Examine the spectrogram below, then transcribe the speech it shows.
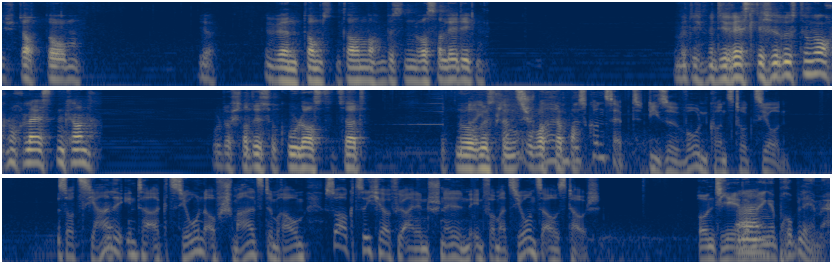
die Stadt da oben? Hier. Wir werden Thompson Town noch ein bisschen was erledigen. Damit ich mir die restliche Rüstung auch noch leisten kann. Oh, das schaut eh so cool aus zur Zeit. Mit nur Ein Rüstung und Oberkörper. Konzept, diese Wohnkonstruktion. Soziale Interaktion auf schmalstem Raum sorgt sicher für einen schnellen Informationsaustausch. Und jede Ähm. Menge Probleme.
